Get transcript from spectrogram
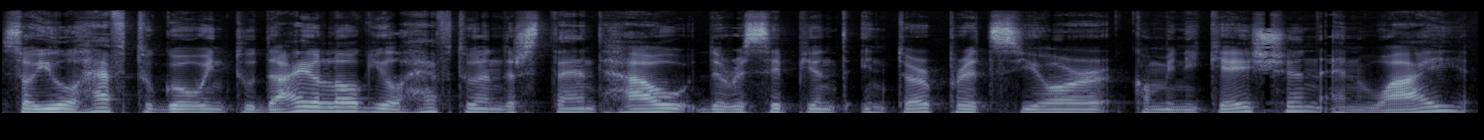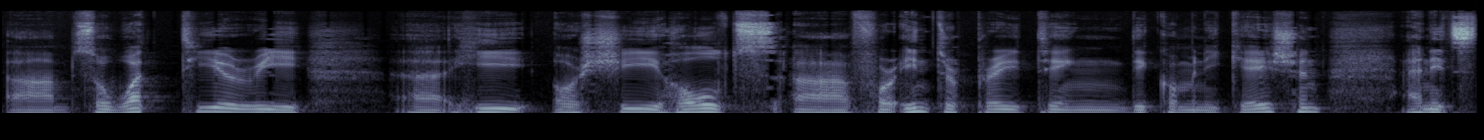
So you'll have to go into dialogue. You'll have to understand how the recipient interprets your communication and why. Um, so what theory uh, he or she holds uh, for interpreting the communication. And it's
